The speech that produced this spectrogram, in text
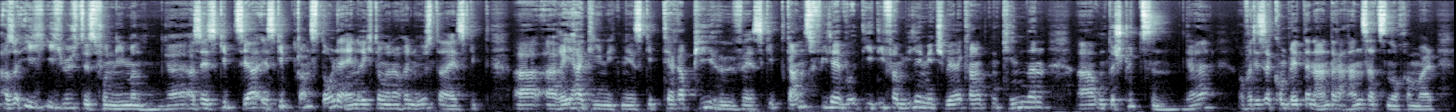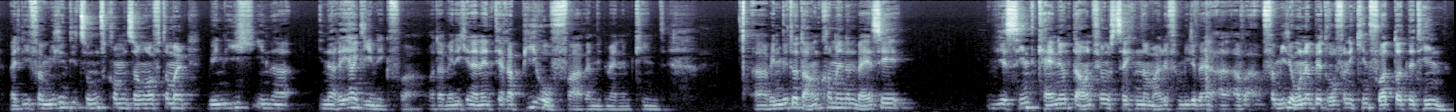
Also ich, ich wüsste es von niemandem. Also es gibt sehr, es gibt ganz tolle Einrichtungen auch in Österreich. Es gibt äh, Reha-Kliniken, es gibt Therapiehöfe, es gibt ganz viele, die die Familie mit schwer erkrankten Kindern äh, unterstützen. Gell? Aber das ist ein komplett ein anderer Ansatz noch einmal, weil die Familien, die zu uns kommen, sagen oft einmal, wenn ich in einer in eine Reha-Klinik fahre oder wenn ich in einen Therapiehof fahre mit meinem Kind, äh, wenn wir dort ankommen, dann weiß ich, wir sind keine unter Anführungszeichen normale Familie, weil eine Familie ohne betroffene Kind fährt dort nicht hin.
